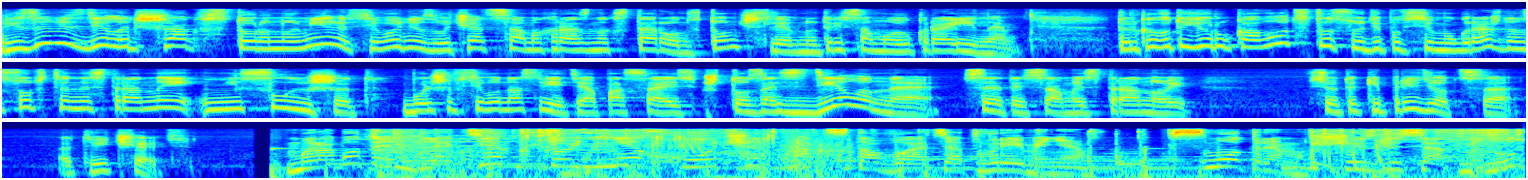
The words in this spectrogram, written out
Призывы сделать шаг в сторону мира сегодня звучат с самых разных сторон, в том числе внутри самой Украины. Только вот ее руководство, судя по всему, граждан собственной страны не слышит. Больше всего на свете опасаясь, что за сделанное с этой самой страной все-таки придется отвечать. Мы работаем для тех, кто не хочет отставать от времени. Смотрим 60 минут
